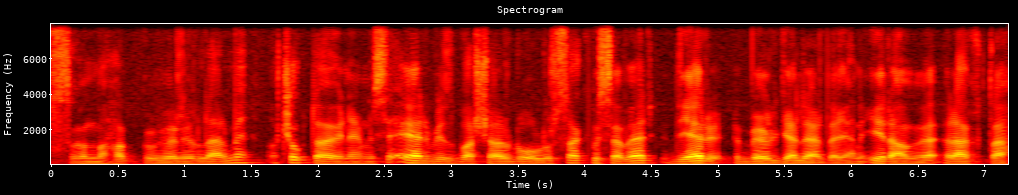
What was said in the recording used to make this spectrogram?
sığınma hakkı verirler mi? Çok daha önemlisi eğer biz başarılı olursak bu sefer diğer bölgelerde yani İran ve Irak'ta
